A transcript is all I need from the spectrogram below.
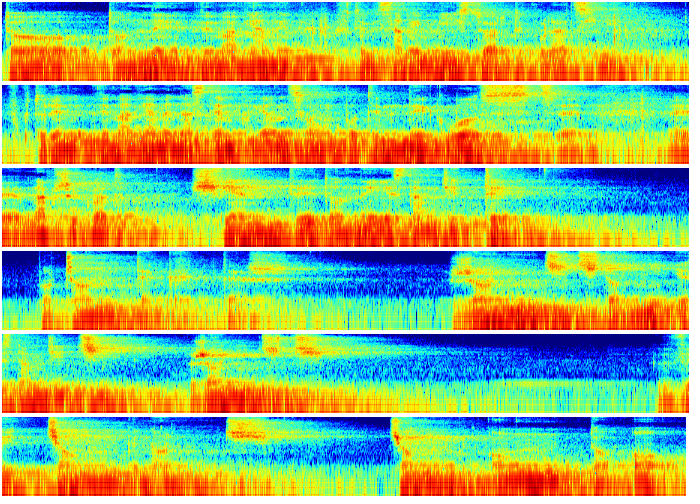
to, to ny wymawiamy w tym samym miejscu artykulacji, w którym wymawiamy następującą po tym ny głosce. E, na przykład święty to ny jest tam, gdzie ty. Początek też. Rządzić to ni jest tam, gdzie ci. Rządzić. Wyciągnąć. Ciąg, on to o,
